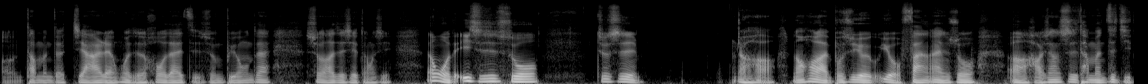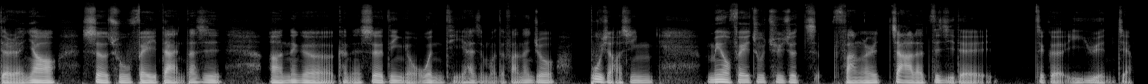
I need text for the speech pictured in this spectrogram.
呃他们的家人或者是后代子孙不用再受到这些东西。那我的意思是说，就是啊好，然后后来不是又又有翻案说，呃，好像是他们自己的人要射出飞弹，但是啊那个可能设定有问题还什么的，反正就不小心。没有飞出去，就反而炸了自己的这个医院，这样，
